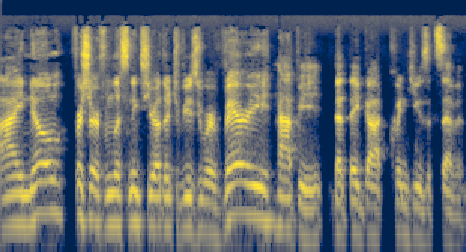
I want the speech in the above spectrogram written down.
I know for sure from listening to your other interviews, you were very happy that they got Quinn Hughes at seven.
